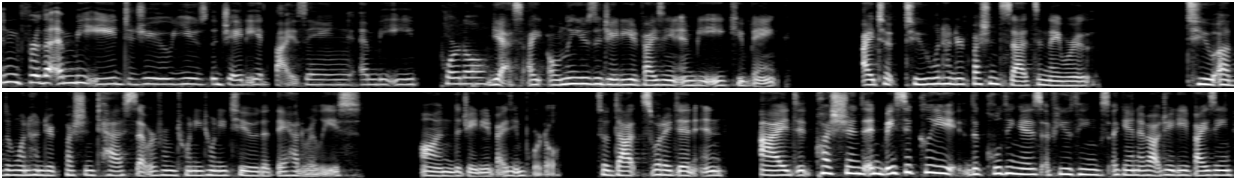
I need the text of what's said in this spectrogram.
And for the MBE, did you use the JD Advising MBE portal? Yes, I only use the JD Advising MBE Q Bank. I took two 100 question sets, and they were two of the 100 question tests that were from 2022 that they had released on the JD Advising portal. So that's what I did. And I did questions. And basically, the cool thing is a few things again about JD Advising.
